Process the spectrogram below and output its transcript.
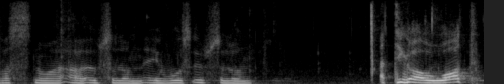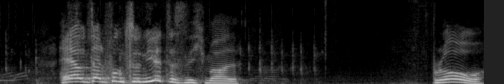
was nur AY? Ey, wo ist Y? Ah, Digga, what? Hä, und dann funktioniert es nicht mal. Bro.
